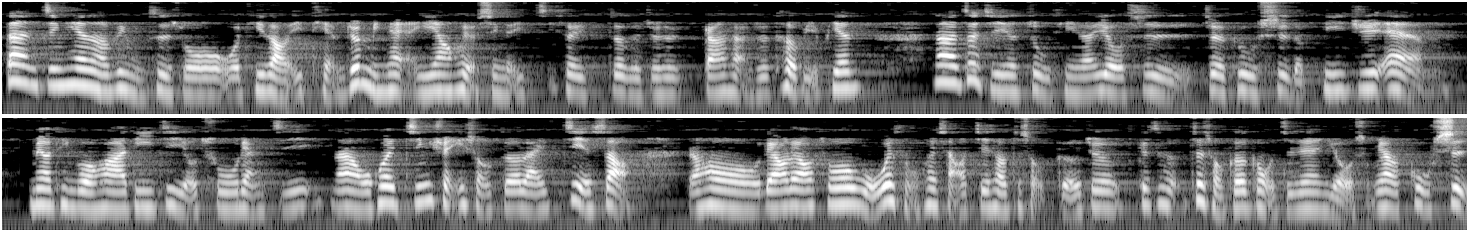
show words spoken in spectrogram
但今天呢，并不是说我提早了一天，就明天一样会有新的一集。所以这个就是刚刚讲就是特别篇。那这集的主题呢，又是这故事的 BGM。没有听过的话，第一季有出两集，那我会精选一首歌来介绍，然后聊聊说我为什么会想要介绍这首歌，就跟这这首歌跟我之间有什么样的故事。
